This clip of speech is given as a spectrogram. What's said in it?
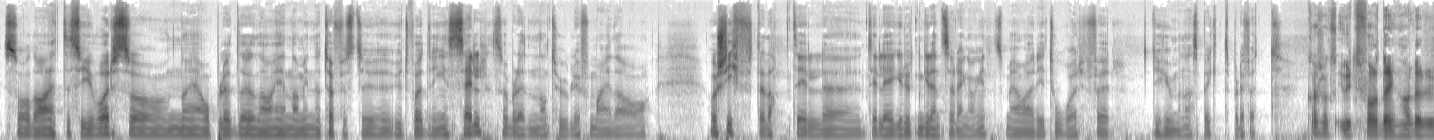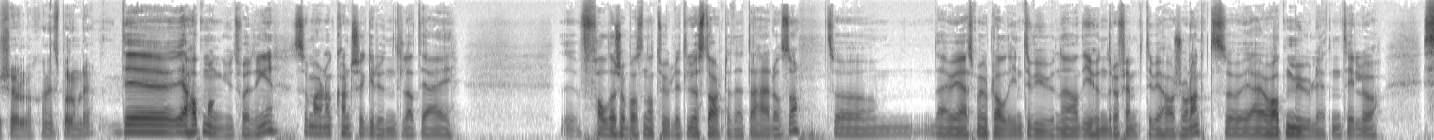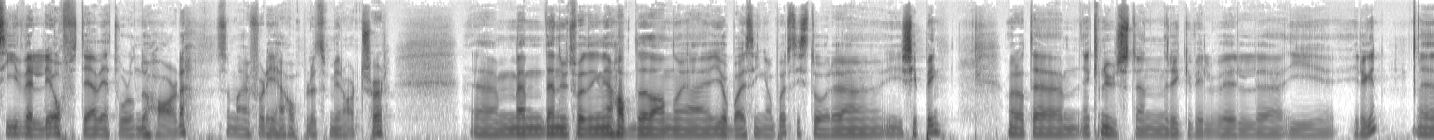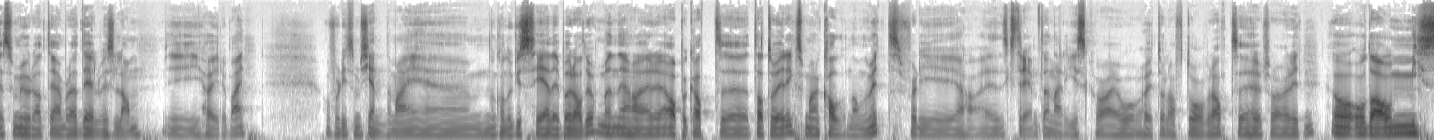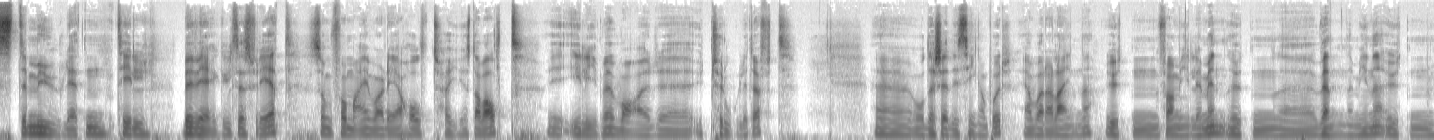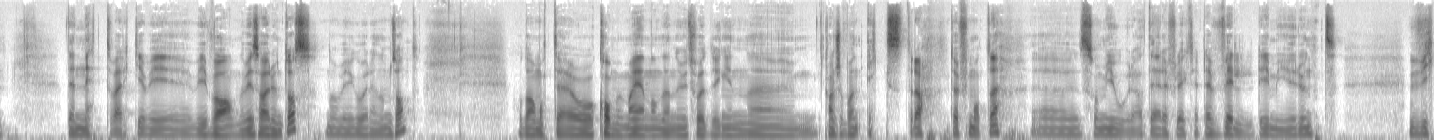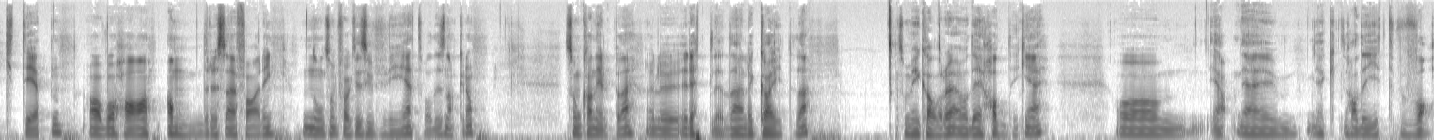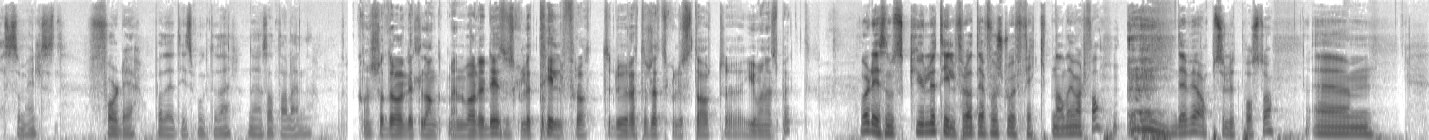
Så da etter syv år, så når jeg opplevde en av mine tøffeste utfordringer selv, så ble det naturlig for meg da å, å skifte da til, eh, til Leger uten grenser den gangen, som jeg var i to år før The Human Aspect ble født. Hva slags utfordring hadde du sjøl, kan jeg spørre om det? det? Jeg har hatt mange utfordringer, som er nok kanskje grunnen til at jeg eh, faller såpass naturlig til å starte dette her også. Så det er jo jeg som har gjort alle intervjuene av de 150 vi har så langt. Så jeg har jo hatt muligheten til å si veldig ofte 'jeg vet hvordan du har det', som er fordi jeg har opplevd så mye rart sjøl. Eh, men den utfordringen jeg hadde da når jeg jobba i Singapore siste året i shipping, var at jeg, jeg knuste en ryggvilvel eh, i, i ryggen. Eh, som gjorde at jeg ble delvis lam i, i høyre bein. Og for de som kjenner meg eh, Nå kan du ikke se det på radio, men jeg har apekatt-tatovering, som er kallenavnet mitt. Fordi jeg er ekstremt energisk og er jo høyt og lavt overalt helt fra jeg var liten. Og, og, da å miste muligheten til bevegelsesfrihet, som for meg var det jeg holdt høyest av alt i, i livet, var uh, utrolig tøft. Uh, og det skjedde i Singapore. Jeg var aleine, uten familien min, uten uh, vennene mine, uten det nettverket vi, vi, vanligvis har rundt oss når vi går gjennom sånt. Og da måtte jeg jo komme meg gjennom denne utfordringen eh, kanskje på en ekstra tøff måte, som gjorde at jeg reflekterte veldig mye rundt viktigheten av å ha andres erfaring. Noen som faktisk vet hva de snakker om. Som kan hjelpe deg, eller rettlede deg, eller guide deg, som vi kaller det. Og det hadde ikke jeg. Og ja, jeg, jeg hadde gitt hva som helst for det på det tidspunktet der, når jeg satt aleine. Kanskje å dra litt langt, men var det det som skulle til for at du rett og slett skulle starte Human Aspect? Det var det som skulle til for at jeg forsto effekten av det, i hvert fall. det vil jeg absolutt påstå. Um,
